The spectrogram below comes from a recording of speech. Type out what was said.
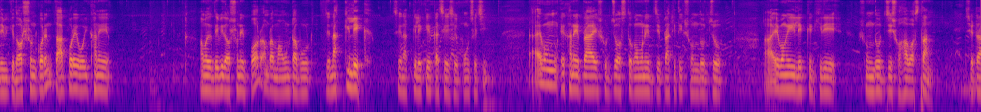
দেবীকে দর্শন করেন। তারপরে ওইখানে আমাদের দেবী দর্শনের পর আমরা মাউন্ট আবুর যে নাক্কি লেক, সেই নাক্কি লেকের কাছে এসে পৌঁছেছি। এবং এখানে প্রায় সূর্য অস্তগমনের যে প্রাকৃতিক সৌন্দর্য এবং এই লেককে ঘিরে সুন্দর যে সহাবস্থান, সেটা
